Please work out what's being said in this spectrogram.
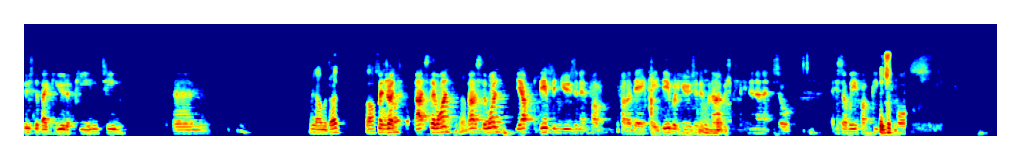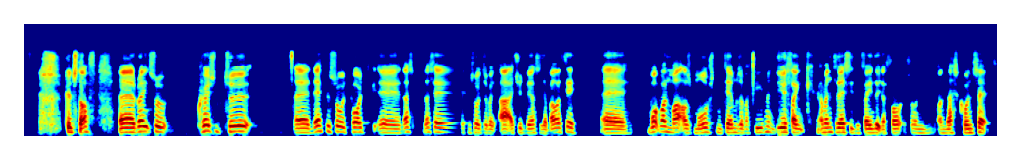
who's the big European team? Um, Real Madrid. Barcelona. Madrid, that's the one. That's the one. Yep, they've been using it for, for a decade. They were using it mm-hmm. when I mm-hmm. was training in it, so it's a way for people. Just, for... Good stuff. Uh, right, so question two. Uh, the episode pod. Uh, this this episode's about attitude versus ability. Uh, what one matters most in terms of achievement? Do you think? I'm interested to find out your thoughts on on this concept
